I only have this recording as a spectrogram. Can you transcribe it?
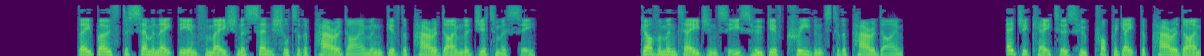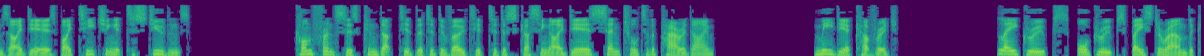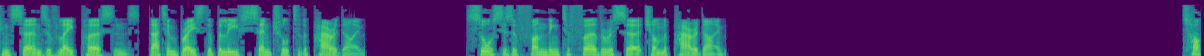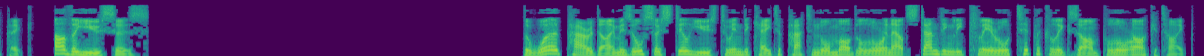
They both disseminate the information essential to the paradigm and give the paradigm legitimacy. Government agencies who give credence to the paradigm Educators who propagate the paradigm's ideas by teaching it to students Conferences conducted that are devoted to discussing ideas central to the paradigm Media coverage Lay groups, or groups based around the concerns of lay persons, that embrace the beliefs central to the paradigm Sources of funding to further research on the paradigm Topic. Other uses The word paradigm is also still used to indicate a pattern or model or an outstandingly clear or typical example or archetype.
